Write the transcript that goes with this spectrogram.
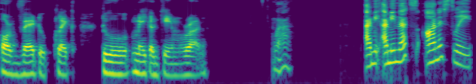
or where to click to make a game run. Wow. I mean, I mean that's honestly,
